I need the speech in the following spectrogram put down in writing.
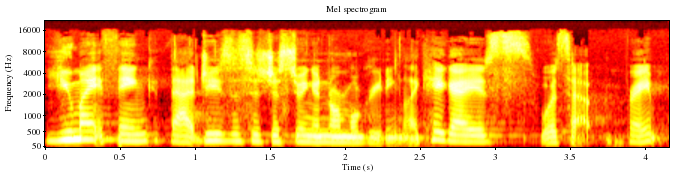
you might think that Jesus is just doing a normal greeting, like, hey guys, what's up, right?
